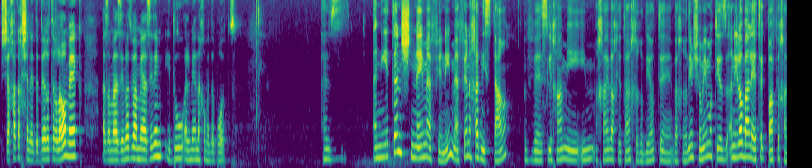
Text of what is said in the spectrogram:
שאחר כך שנדבר יותר לעומק, אז המאזינות והמאזינים ידעו על מי אנחנו מדברות. אז אני אתן שני מאפיינים. מאפיין אחד נסתר, וסליחה אם אחיי ואחיותיי החרדיות אה, והחרדים שומעים אותי, אז אני לא באה לייצג פה אף אחד.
